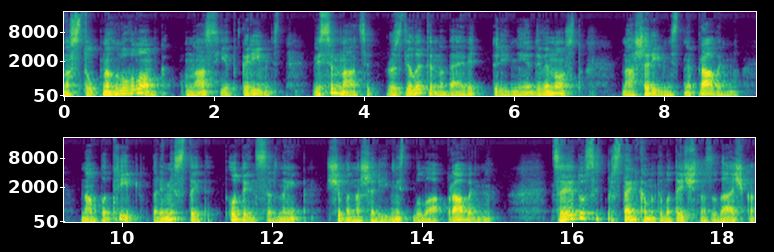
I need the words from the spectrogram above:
Наступна головоломка. У нас є така рівність. 18 розділити на 9 дорівнює 90. Наша рівність неправильна. Нам потрібно перемістити один сирник, щоб наша рівність була правильною. Це є досить простенька математична задачка,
